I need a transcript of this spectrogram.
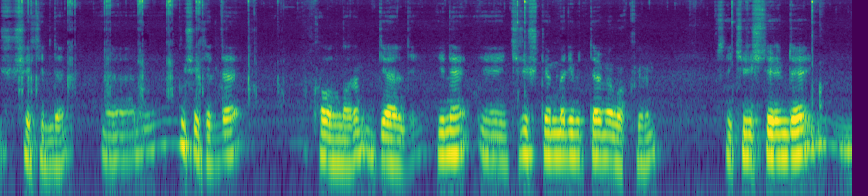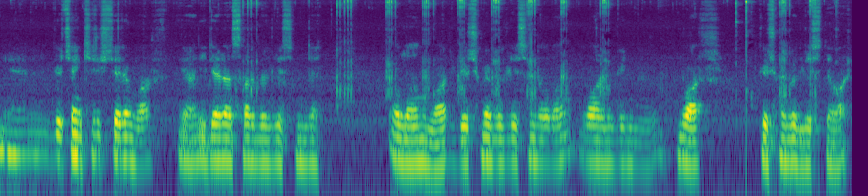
şu şekilde e, bu şekilde kolonlarım geldi. Yine e, kiriş dönme limitlerime bakıyorum. İşte kirişlerimde e, göçen kirişlerim var. Yani ileri hasar bölgesinde olan var. Göçme bölgesinde olan var mı bilmiyorum. Var. Göçme bölgesi de var.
